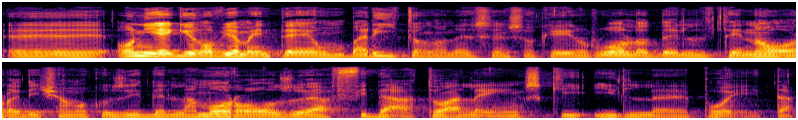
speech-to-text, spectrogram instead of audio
Eh, Onieghin ovviamente è un baritono, nel senso che il ruolo del tenore, diciamo così, dell'amoroso è affidato a Lensky, il poeta.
